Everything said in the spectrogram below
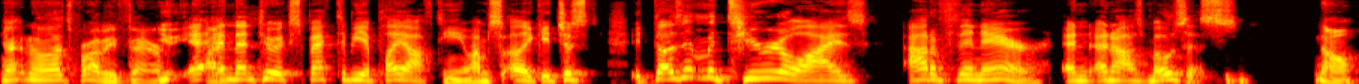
Yeah, no, that's probably fair. You, and I, then to expect to be a playoff team, I'm so, like, it just it doesn't materialize out of thin air and, and osmosis. No,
